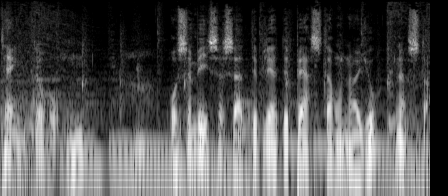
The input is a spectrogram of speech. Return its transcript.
tänkte hon. Och sen visade det sig att det blev det bästa hon har gjort nästan.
